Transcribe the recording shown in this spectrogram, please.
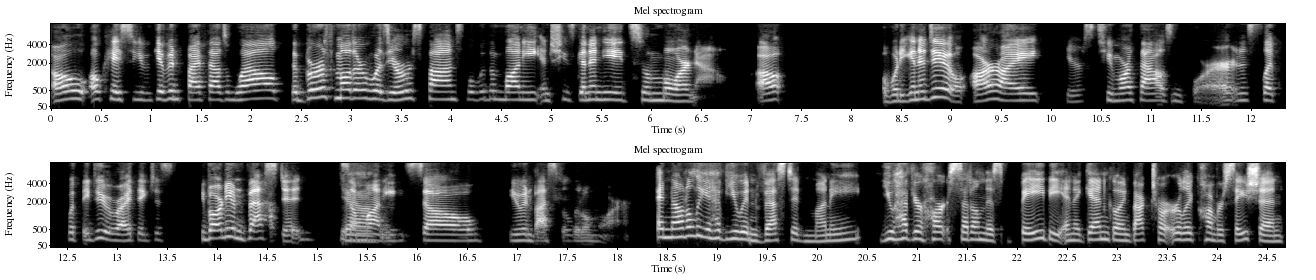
oh, okay, so you've given 5,000. Well, the birth mother was irresponsible with the money and she's going to need some more now. Oh, what are you going to do? All right, here's two more thousand for her. And it's like what they do, right? They just, you've already invested yeah. some money. So you invest a little more. And not only have you invested money, you have your heart set on this baby. And again, going back to our earlier conversation,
